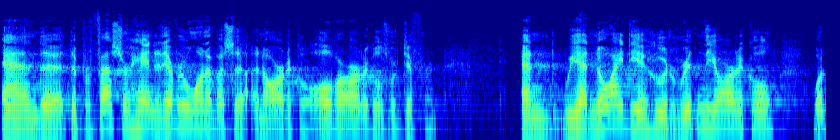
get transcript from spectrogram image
and the, the professor handed every one of us a, an article. All of our articles were different. And we had no idea who had written the article, what,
